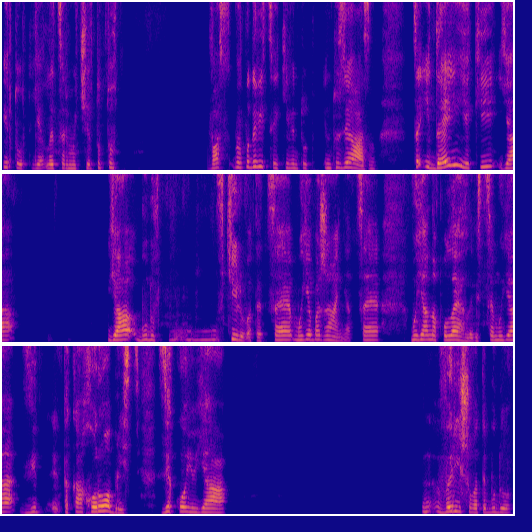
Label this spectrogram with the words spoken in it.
і тут є лицар мечів. Тобто, вас, ви подивіться, який він тут ентузіазм. Це ідеї, які я, я буду втілювати. Це моє бажання, це моя наполегливість, це моя від, така хоробрість, з якою я вирішувати буду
